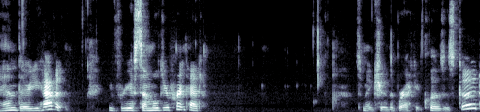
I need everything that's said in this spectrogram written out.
And there you have it. You've reassembled your print head. So make sure the bracket closes good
